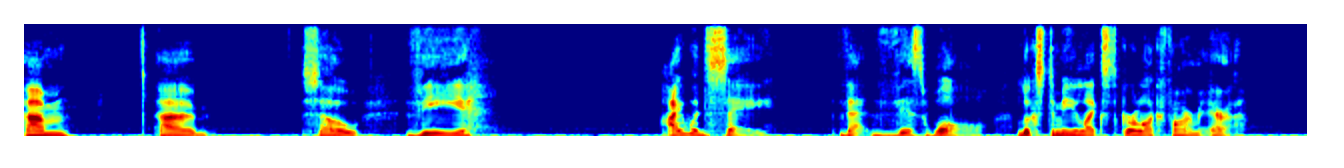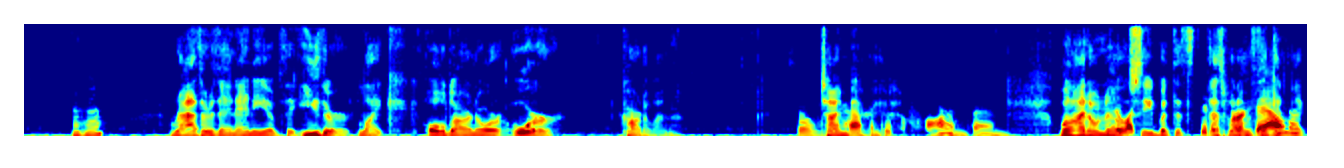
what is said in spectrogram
um, um, so the I would say that this wall looks to me like Skurlock Farm era, mm-hmm. rather than any of the either like Old Arnor or Cardolan. So Time what happened period. to the farm then? Well, I don't know. like- See, but that's that's what I'm thinking. Like,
